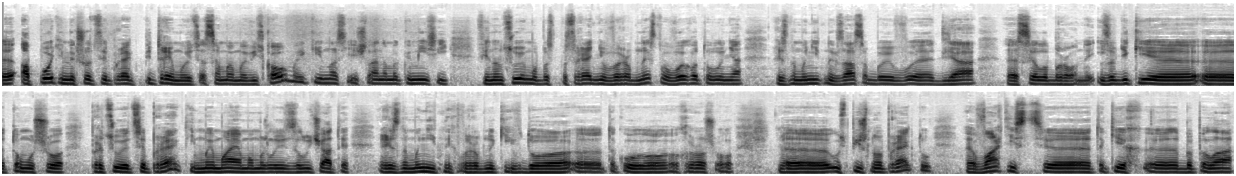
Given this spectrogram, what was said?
Е, А потім, якщо цей проект підтримується самими військовими, які в нас є членами комісій, фінансуємо безпосередньо виробництво виготовлення різноманітних засобів е, для е, сил оборони. І завдяки тому, що працює цей проект, і ми маємо можливість залучати різноманітних виробників до такого хорошого успішного проекту. Вартість таких БПЛА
